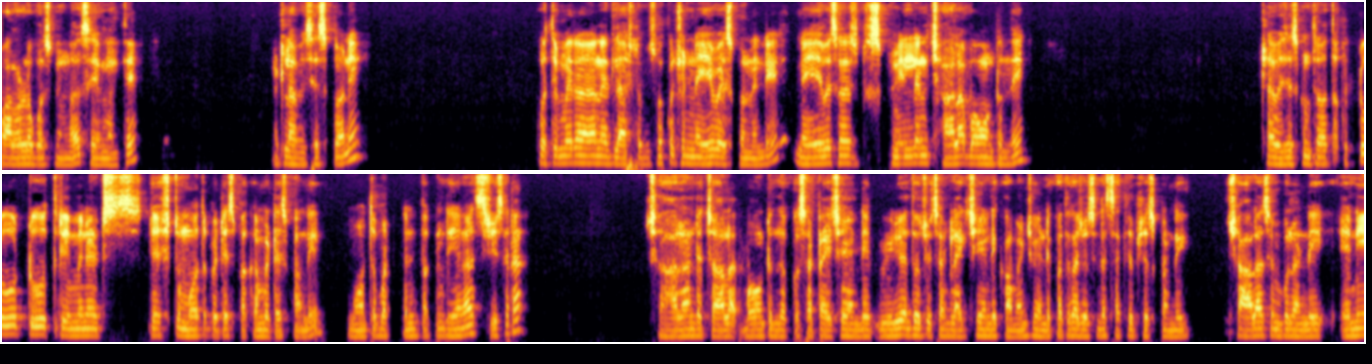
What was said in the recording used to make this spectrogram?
పాలలో పోసుకున్నాం కదా సేమ్ అంతే. అట్లా వేసేసుకొని కొత్తిమీర అనేది లాస్ట్ వేసుకొని కొంచెం నెయ్యి వేసుకోండి నెయ్యి వేసుకున్న స్మెల్ అని చాలా బాగుంటుంది. ఇట్లా వేసేసుకున్న తర్వాత ఒక two two three minutes just మూత పెట్టేసి పక్కన పెట్టేసుకోండి. మూత పట్టుకొని పక్కన తీయగా చూసారా? చాలా అంటే చాలా బాగుంటుంది. ఒక్కసారి ట్రై చేయండి. వీడియో ఎంతో చూసండి లైక్ చేయండి కామెంట్ చేయండి. కొత్తగా చూస్తుంటే సబ్స్క్రైబ్ చేసుకోండి. చాలా సింపుల్ అండి. ఎనీ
